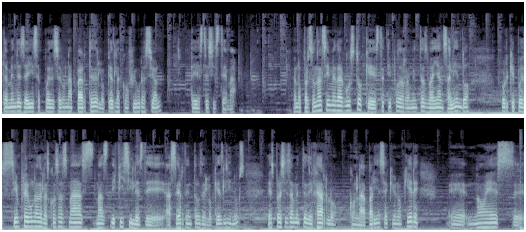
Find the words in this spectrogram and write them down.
También desde ahí se puede hacer una parte de lo que es la configuración de este sistema. En lo personal sí me da gusto que este tipo de herramientas vayan saliendo porque pues siempre una de las cosas más, más difíciles de hacer dentro de lo que es Linux es precisamente dejarlo con la apariencia que uno quiere. Eh, no es... Eh,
